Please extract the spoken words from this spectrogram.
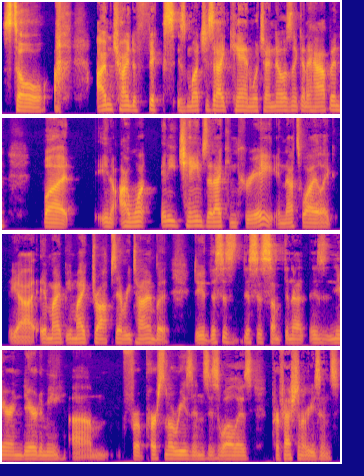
So I'm trying to fix as much as I can, which I know isn't going to happen. But you know, I want any change that I can create. And that's why like, yeah, it might be mic drops every time, but dude, this is, this is something that is near and dear to me um, for personal reasons as well as professional reasons.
